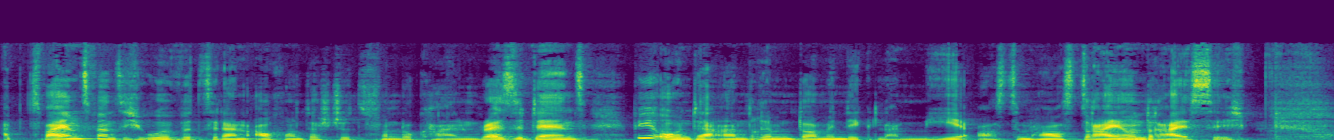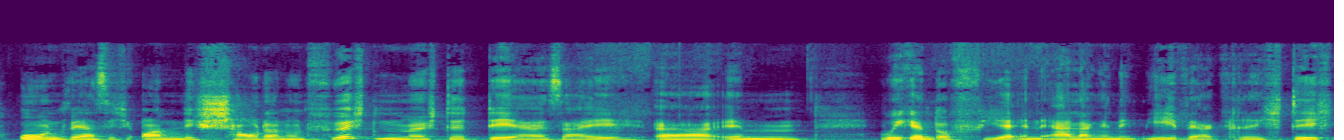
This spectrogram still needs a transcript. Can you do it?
Ab 22 Uhr wird sie dann auch unterstützt von lokalen Residents, wie unter anderem Dominik Lamé aus dem Haus 33. Und wer sich ordentlich schaudern und fürchten möchte, der sei äh, im Weekend of Fear in Erlangen im E-Werk richtig.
